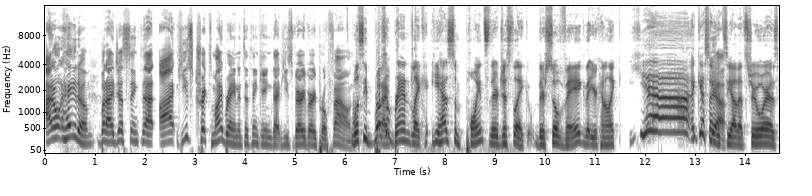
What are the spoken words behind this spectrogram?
I don't hate him, but I just think that I he's tricked my brain into thinking that he's very, very profound. Well, see, Russell I- Brand, like he has some points. They're just like they're so vague that you're kind of like, yeah, I guess I Yeah. could see how that's true. Whereas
